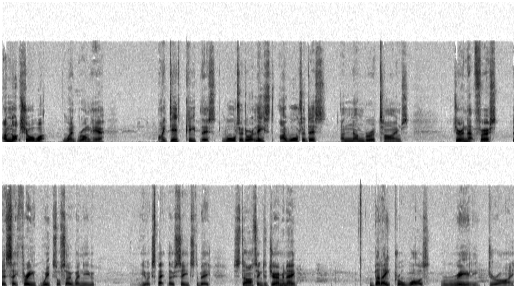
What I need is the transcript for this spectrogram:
I'm not sure what went wrong here. I did keep this watered, or at least I watered this a number of times during that first, let's say three weeks or so when you, you expect those seeds to be starting to germinate. But April was really dry.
